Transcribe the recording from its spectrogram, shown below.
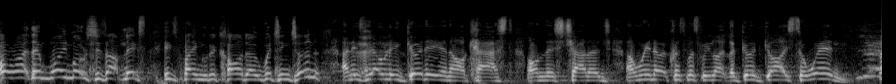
All right, then Wayne Morris is up next. He's playing Ricardo Whittington. And he's the only goodie in our cast on this challenge. And we know at Christmas we like the good guys to win. Oh,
